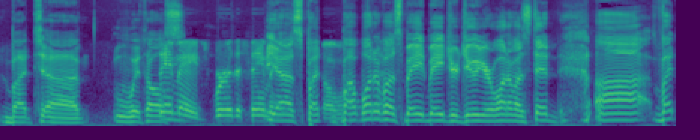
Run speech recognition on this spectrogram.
but uh, with all same age. We're the same. Yes, age, but so. but one of us made major junior, one of us did. Uh, but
